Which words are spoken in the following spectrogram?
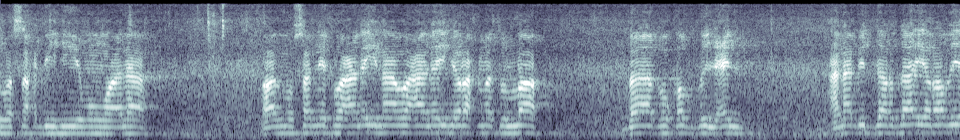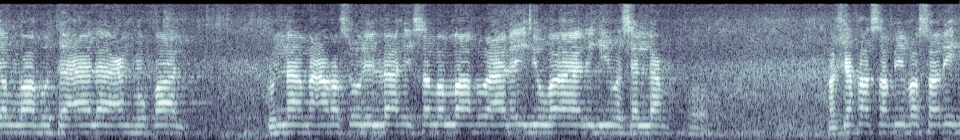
وصحبه ومن والاه. قال المصنف علينا وعليه رحمة الله باب قبض العلم. عن أبي الدرداء رضي الله تعالى عنه قال كنا مع رسول الله صلى الله عليه وآله وسلم. فشخص ببصره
